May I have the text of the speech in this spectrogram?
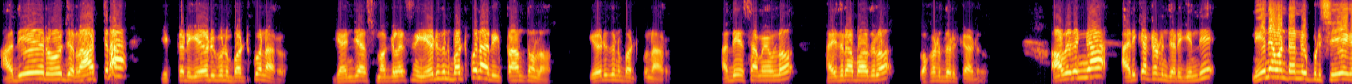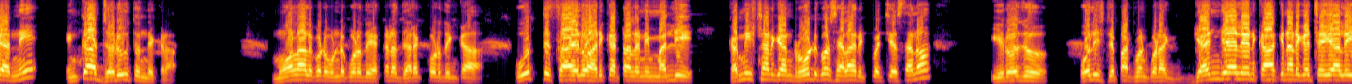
అదే రోజు రాత్ర ఇక్కడ ఏడుగును పట్టుకున్నారు. గంజా స్మగ్లర్స్ ఏడుగును పట్టుకున్నారు ఈ ప్రాంతంలో. ఏడుగును పట్టుకున్నారు. అదే సమయంలో హైదరాబాద్లో ఒకడు దొరికాడు. ఆ విధంగా అరికట్టడం జరిగింది. నేనేమంటాను ఇప్పుడు సీఏ గారిని ఇంకా జరుగుతుంది ఇక్కడ. మూలాలు కూడా ఉండకూడదు ఎక్కడ జరగకూడదు ఇంకా పూర్తి స్థాయిలో అరికట్టాలని మళ్ళీ కమిషనర్ గారిని రోడ్డు కోసం ఎలా రిక్వెస్ట్ చేస్తానో ఈ రోజు పోలీస్ డిపార్ట్మెంట్ కూడా గంజాలేని కాకినాడగా చేయాలి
